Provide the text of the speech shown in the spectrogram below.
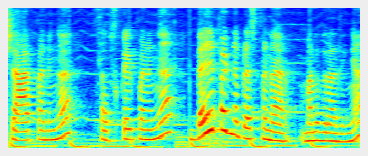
ஷேர் பண்ணுங்க சப்ஸ்கிரைப் பண்ணுங்க. பெல் பட்டனை ப்ரெஸ் பண்ண மறந்துடாதீங்க.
